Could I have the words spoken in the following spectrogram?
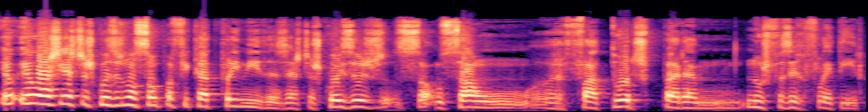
Eu, eu, acho que estas coisas não são para ficar deprimidas, estas coisas são, são fatores para nos fazer refletir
